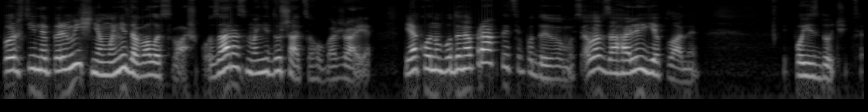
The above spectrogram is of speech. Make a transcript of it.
постійне переміщення мені давалось важко. Зараз мені душа цього бажає. Як воно буде на практиці, подивимось, але взагалі є плани поїздочиться.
